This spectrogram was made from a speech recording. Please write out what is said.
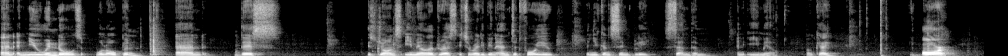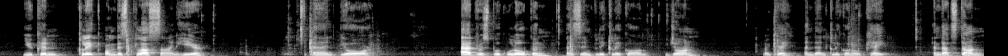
and a new window will open and this is John's email address. It's already been entered for you and you can simply send them an email. Okay? Or you can click on this plus sign here and your address book will open and simply click on John okay and then click on OK and that's done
